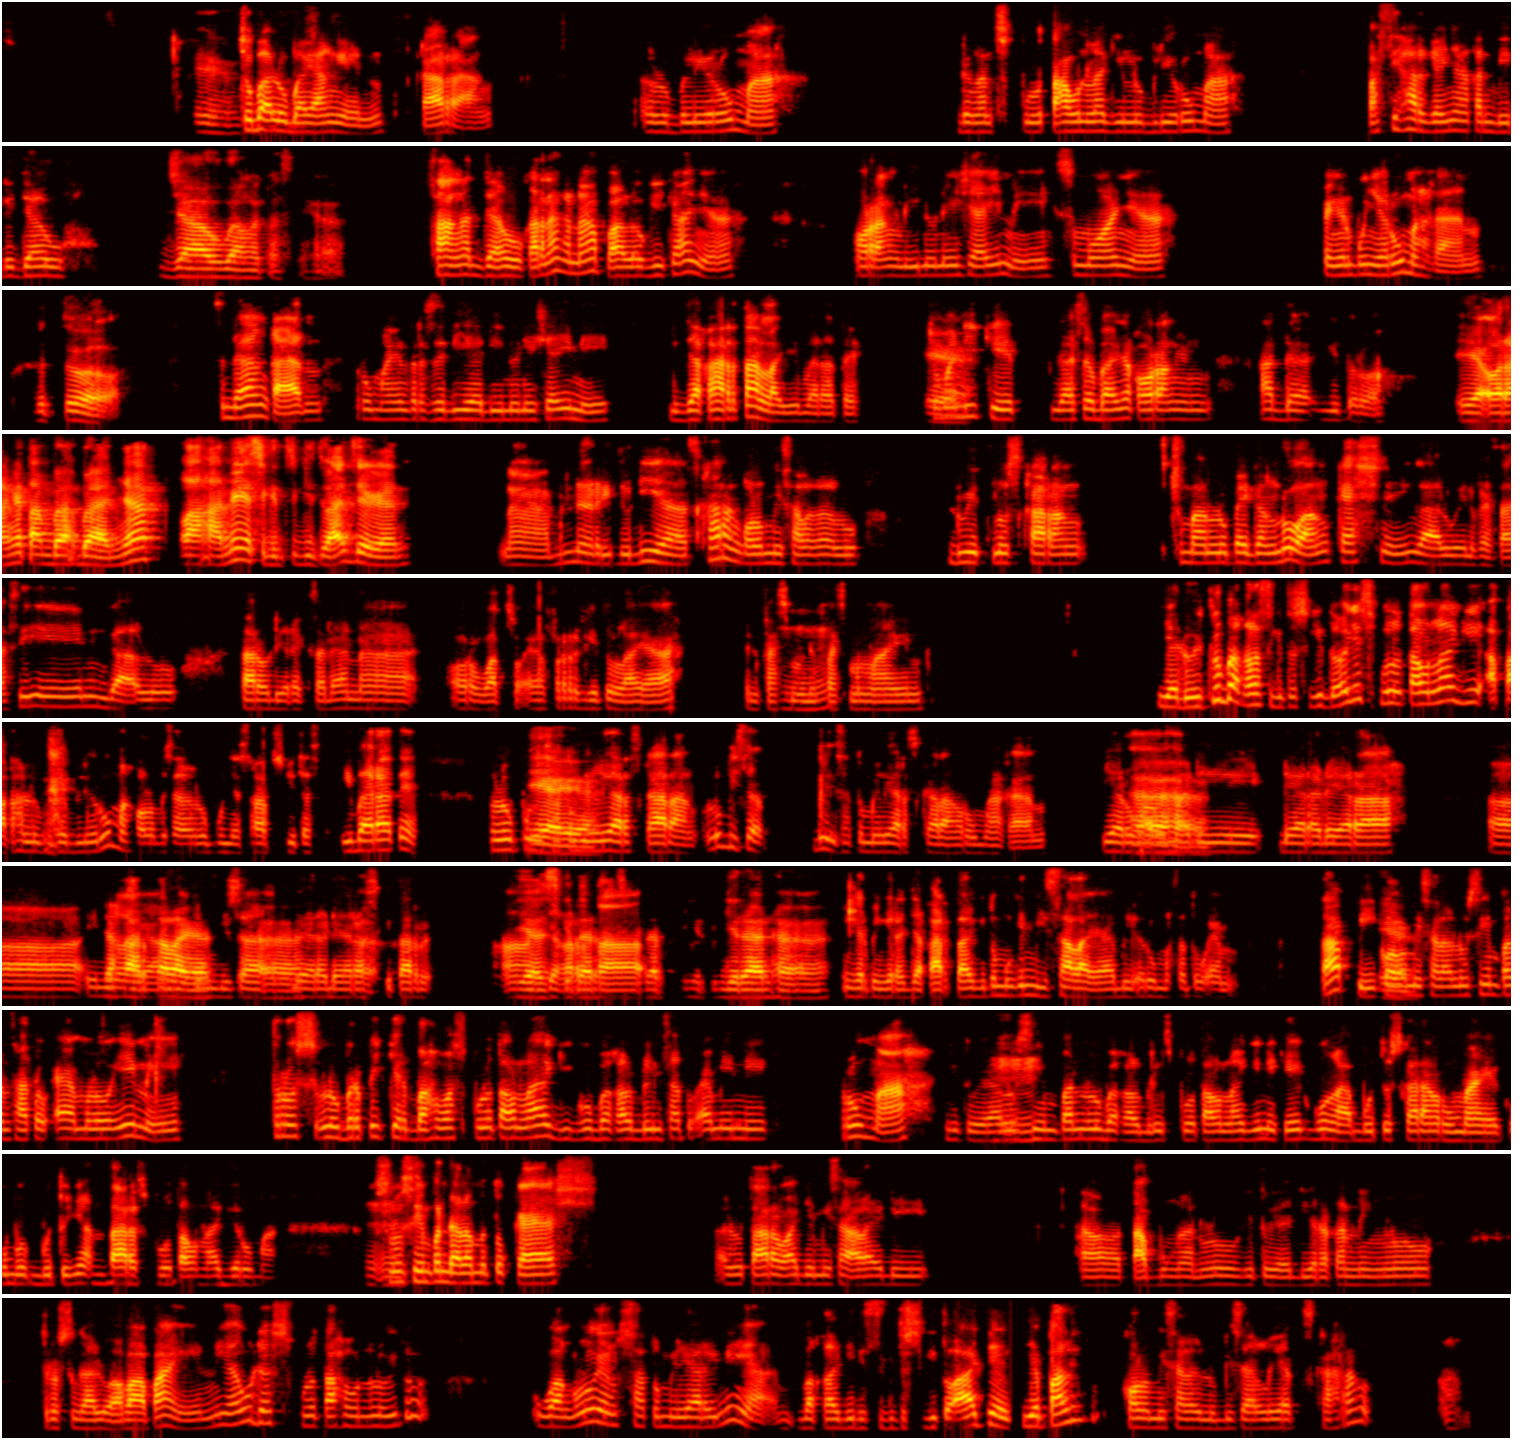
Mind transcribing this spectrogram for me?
yeah. coba lu bayangin sekarang lu beli rumah dengan 10 tahun lagi lu beli rumah pasti harganya akan beda jauh jauh banget pasti ya. sangat jauh karena kenapa logikanya orang di Indonesia ini semuanya pengen punya rumah kan? Betul. Sedangkan rumah yang tersedia di Indonesia ini di Jakarta lah ibaratnya. Cuma yeah. dikit, nggak sebanyak orang yang ada gitu loh. Iya, orangnya tambah banyak, lahannya segitu-segitu aja kan. Nah, bener itu dia. Sekarang kalau misalnya lu duit lu sekarang cuma lu pegang doang, cash nih, nggak lu investasiin, nggak lu taruh di reksadana or whatsoever gitulah ya investment hmm. investment lain ya duit lu bakal segitu-segitu aja 10 tahun lagi. Apakah lu bisa beli rumah kalau misalnya lu punya 100 juta ibaratnya lu punya Iya, satu iya. miliar sekarang, lu bisa beli satu miliar sekarang rumah kan? Ya rumah-rumah Ah. di daerah-daerah eh inilah Jakarta ya, lah ya. bisa Ah. daerah-daerah Ah. sekitar Iya, sekitar, Jakarta, sekitar pinggir-pinggiran. ha. pinggir-pinggiran Jakarta gitu mungkin bisa lah ya beli rumah 1 M. Tapi kalau Iya. misalnya lu simpan 1 M lu ini, terus lu berpikir bahwa 10 tahun lagi gue bakal beli 1 M ini rumah gitu ya, lu Mm-mm. simpan lu bakal beli 10 tahun lagi nih, kayak gue nggak butuh sekarang rumah ya, gue butuhnya entar 10 tahun lagi rumah. Terus lu Mm-mm. simpen dalam bentuk cash, lu taruh aja misalnya di eh, tabungan lu gitu ya, di rekening lu, terus nggak lu apa-apain, ya udah 10 tahun lu itu uang lu yang satu miliar ini ya bakal jadi segitu-segitu aja. Ya paling kalau misalnya lu bisa lihat sekarang,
